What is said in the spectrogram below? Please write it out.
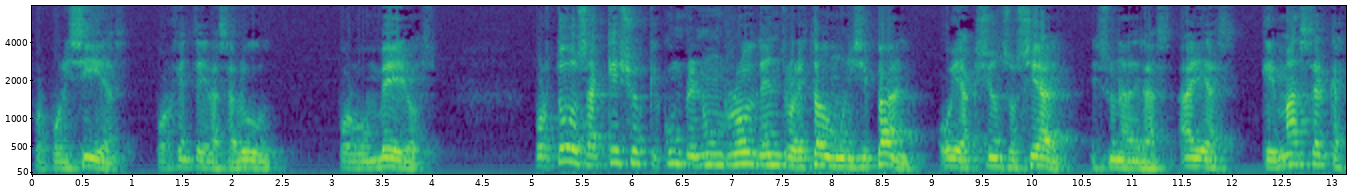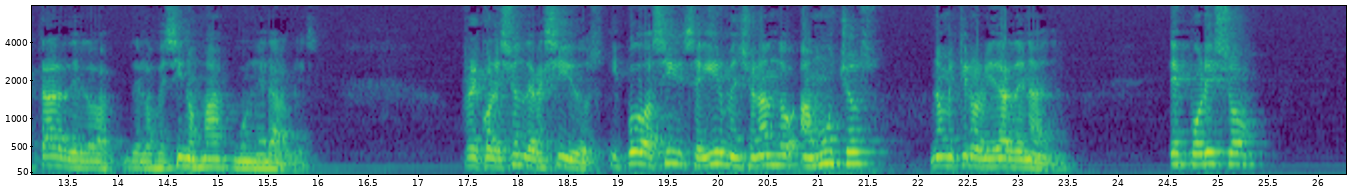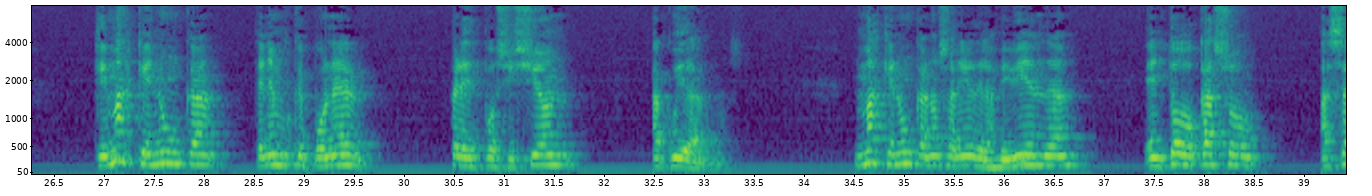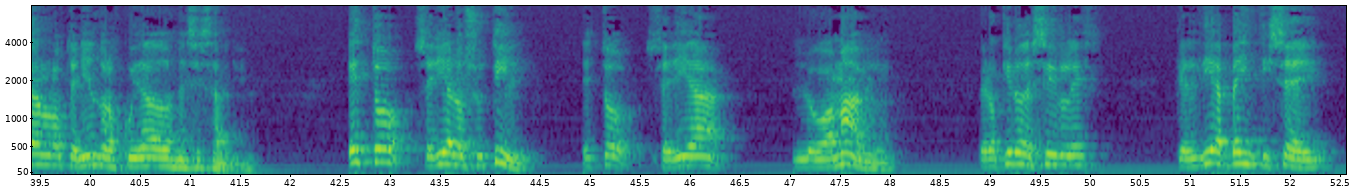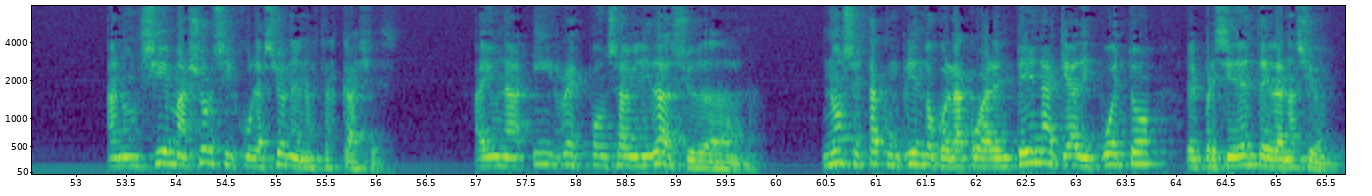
por policías, por gente de la salud, por bomberos, por todos aquellos que cumplen un rol dentro del Estado municipal. Hoy acción social es una de las áreas que más cerca está de los, de los vecinos más vulnerables. Recolección de residuos. Y puedo así seguir mencionando a muchos, no me quiero olvidar de nadie. Es por eso que más que nunca tenemos que poner predisposición a cuidarnos. Más que nunca no salir de las viviendas, en todo caso hacerlo teniendo los cuidados necesarios. Esto sería lo sutil, esto sería lo amable, pero quiero decirles que el día 26 anuncié mayor circulación en nuestras calles. Hay una irresponsabilidad ciudadana no se está cumpliendo con la cuarentena que ha dispuesto el presidente de la nación.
